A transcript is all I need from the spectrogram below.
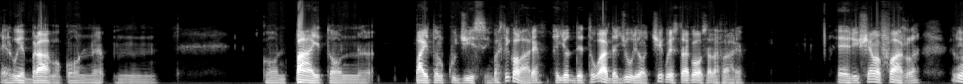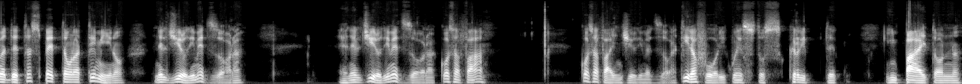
e lui è bravo con, mm, con Python, Python QGIS in particolare e gli ho detto guarda Giulio c'è questa cosa da fare e riusciamo a farla? lui mi ha detto aspetta un attimino nel giro di mezz'ora e nel giro di mezz'ora cosa fa? cosa fa in giro di mezz'ora? tira fuori questo script in Python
